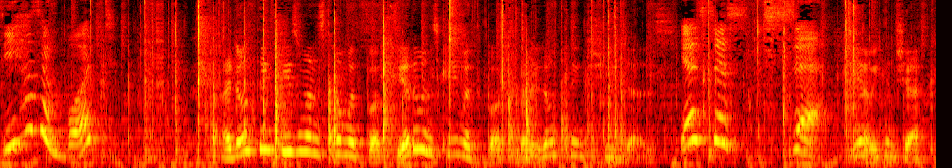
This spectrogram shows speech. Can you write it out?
She has a butt. I don't think these ones come with books. The other ones came with books, but I don't think she does. Yes, this set. Yeah, we can check.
